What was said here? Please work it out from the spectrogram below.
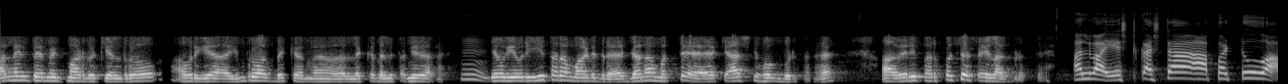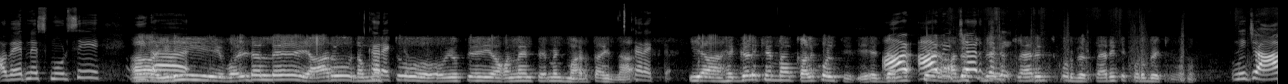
ಆನ್ಲೈನ್ ಪೇಮೆಂಟ್ ಮಾಡ್ಬೇಕು ಎಲ್ರು ಅವ್ರಿಗೆ ಇಂಪ್ರೂವ್ ಆಗ್ಬೇಕು ಅನ್ನೋ ಲೆಕ್ಕದಲ್ಲಿ ತಂದಿದ್ದಾರೆ. ಇವಾಗ ಇವ್ರು ಈ ತರ ಮಾಡಿದ್ರೆ ಜನ ಮತ್ತೆ ಕ್ಯಾಶ್ಗೆ ಹೋಗ್ಬಿಡ್ತಾರೆ. ಆ ವೆರಿ ಪರ್ಪಸೇ ಫೇಲ್ ಆಗ್ಬಿಡುತ್ತೆ. ಅಲ್ವಾ? ಎಷ್ಟು ಕಷ್ಟ ಪಟ್ಟು ಅವೇರ್ನೆಸ್ ಮೂಡಿಸಿ ಇಡೀ ವರ್ಲ್ಡ್ ಅಲ್ಲೇ ಯಾರು ನಮ್ಮಷ್ಟು U P I online payment ಮಾಡ್ತಾ ಇಲ್ಲ. ಕರೆಕ್ಟ್ ಈ ಹೆಗ್ಗಳಿಕೆಯನ್ನು ನಾವು ಕಳ್ಕೊಳ್ತೀವಿ. ಕ್ಲಾರಿಟಿ ಕೊಡ್ಬೇಕು ಕ್ಲಾರಿಟಿ ಕೊಡ್ಬೇಕು ಇವರು. ನಿಜ ಆ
